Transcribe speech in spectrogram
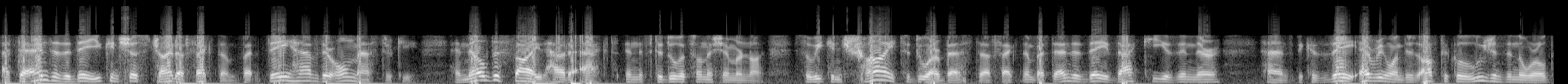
at the end of the day, you can just try to affect them, but they have their own master key, and they'll decide how to act and if to do Ratzon Hashem or not. So we can try to do our best to affect them, but at the end of the day, that key is in their hands because they, everyone, there's optical illusions in the world,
